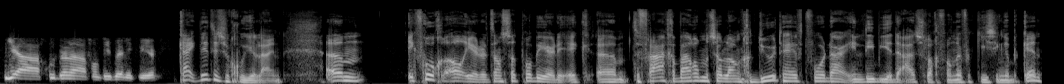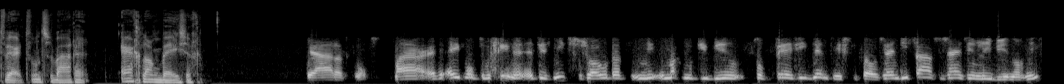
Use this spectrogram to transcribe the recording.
Ja, goedenavond, hier ben ik weer. Kijk, dit is een goede lijn. Ehm, ik vroeg al eerder, althans dat probeerde ik, ehm, te vragen... waarom het zo lang geduurd heeft voor daar in Libië... de uitslag van de verkiezingen bekend werd. Want ze waren erg lang bezig. Ja, dat klopt. Maar even om te beginnen, het is niet zo dat Mahmoud Jibril tot president is gekozen. En die fase zijn ze in Libië nog niet.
